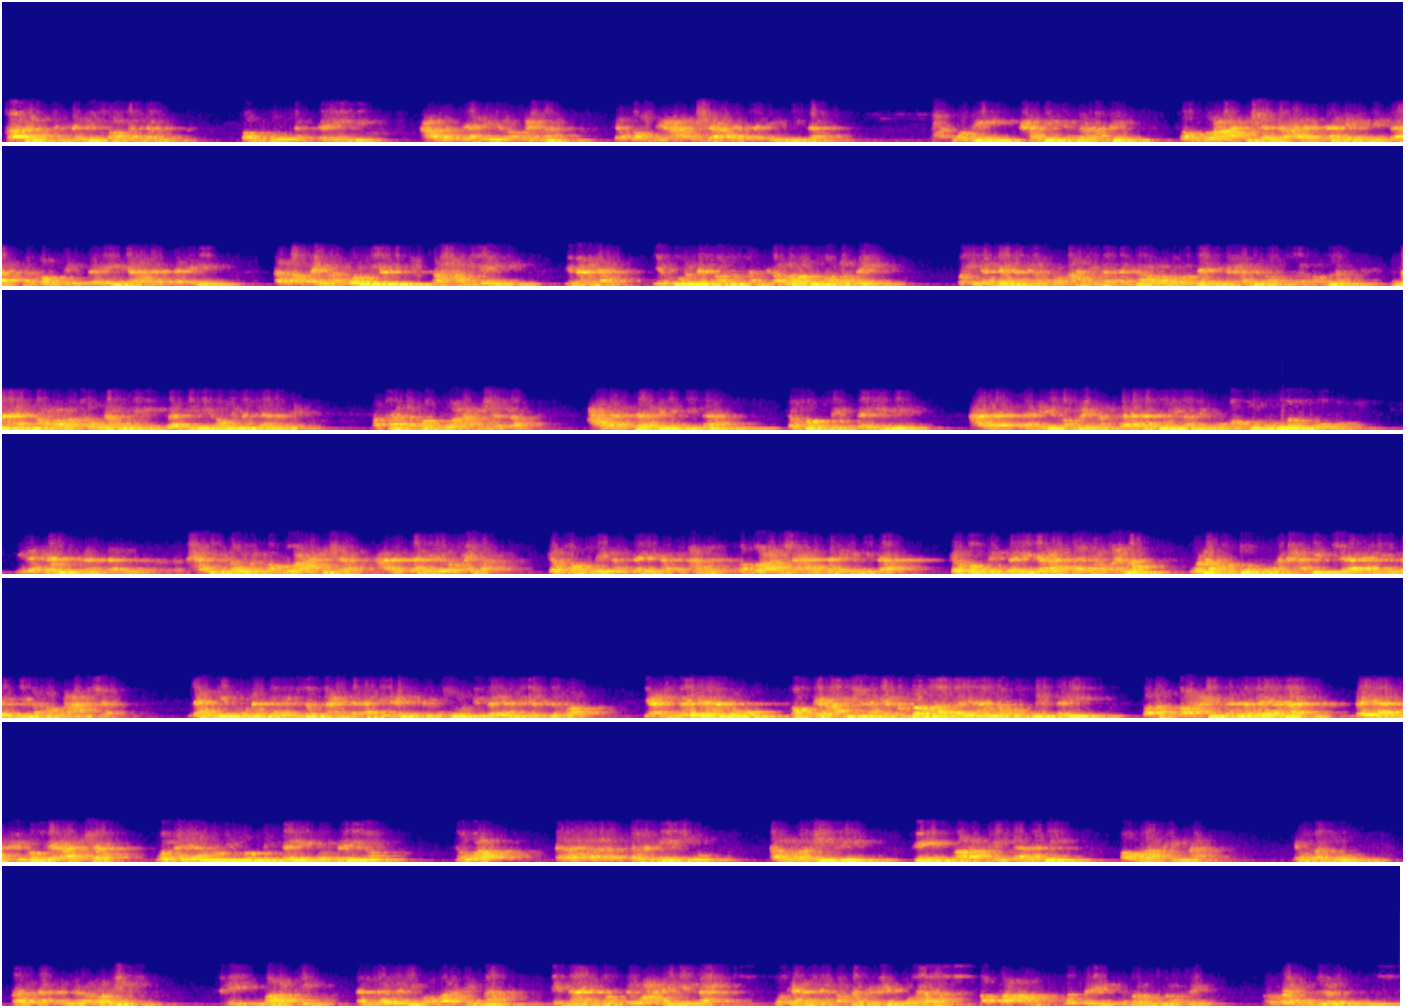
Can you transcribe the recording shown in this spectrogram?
قال النبي صلى الله عليه وسلم فضل الثريد على سائر الأطعمة كفضل عائشة على سائر النساء. وفي حديث المناقب فضل عائشة على سائر النساء كفضل الثريد على سائر الأطعمة. وروي من صحابيين بمعنى يكون النبي صلى الله عليه وسلم كرره مرتين. وإذا كان من القرآن ما تكرر مرتين من حديث رسول الله صلى الله عليه وسلم ما كرر قوله لإثباته أو لمكانته. فقال فضل عائشة على سائر النساء كفضل الثريد على سائر الأطعمة فهذا فهم منه منطقه ومفهومه. إذا كان الحديث الأول فضل عائشة على سائر الأطعمة كفضل فضل عائشة على سائر النساء كفضل الثريد على سائر الأطعمة هنا منطوق الحديث جاء ليبين فضل عائشة. لكن هناك ما يسمى عند أهل العلم بالأصول ببيان الاختصار. يعني بيان فضل عائشة اقتضى بيان فضل الثريد فأصبح عندنا بيانات. بيان في فضل عائشة وبيان في فضل الثريد والثريد هو آه تغميس الرغيف في مرق اللبن أو مرق الماء. يغمس الرغيف في مرق اللبن أو مرق الماء مما يفطر عليه اللحم وكان في الأقل يحب هذا الطعام. والترين كطاب اسمه الترين الرجل جلد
